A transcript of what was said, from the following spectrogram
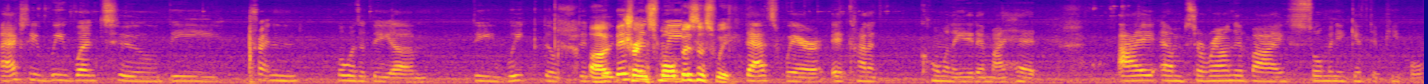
I actually we went to the Trenton. What was it? The um, the week. The, the, Uh, the Trenton Small week. Business Week. That's where it kind of culminated in my head. I am surrounded by so many gifted people,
